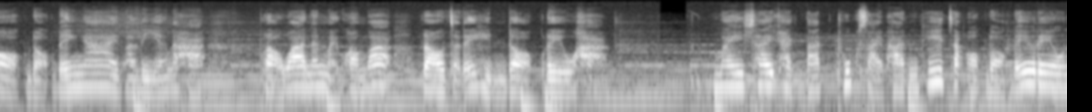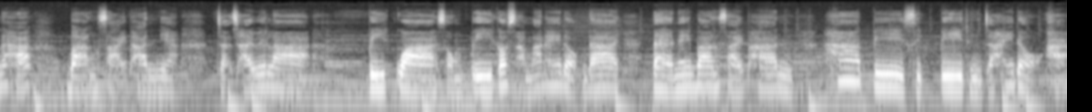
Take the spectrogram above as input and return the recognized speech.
ออกดอกได้ง่ายมาเลี้ยงนะคะ เพราะว่านั่นหมายความว่าเราจะได้เห็นดอกเร็วค่ะ ไม่ใช่แคคตัสทุกสายพันธุ์ที่จะออกดอกได้เร็วนะคะ บางสายพันธุ์เนี่ยจะใช้เวลา ปีกว่า 2 ปีก็สามารถให้ดอกได้ แต่ในบางสายพันธุ์ 5 ปี 10 ปีถึงจะให้ดอกค่ะ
